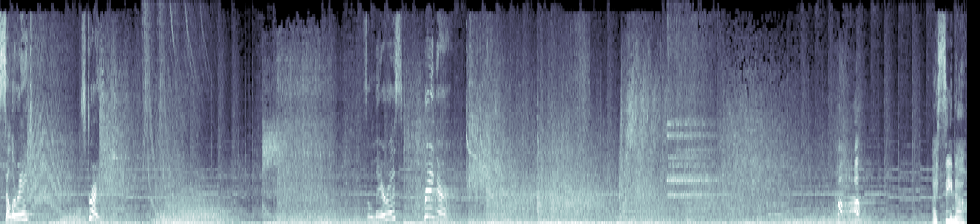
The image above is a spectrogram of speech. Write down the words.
Accelerate. Strike. Solaris Ringer. I see now.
